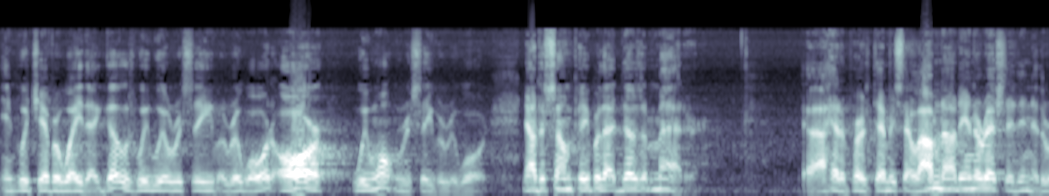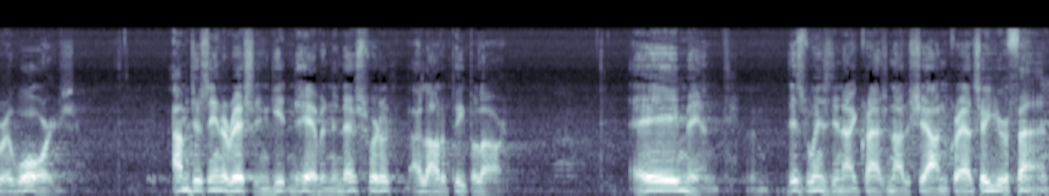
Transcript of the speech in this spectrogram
in whichever way that goes. We will receive a reward or we won't receive a reward. Now, to some people, that doesn't matter. I had a person tell me, say, well, I'm not interested in the rewards. I'm just interested in getting to heaven, and that's where a lot of people are. Amen. This Wednesday night crowd is not a shouting crowd, so you're fine.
